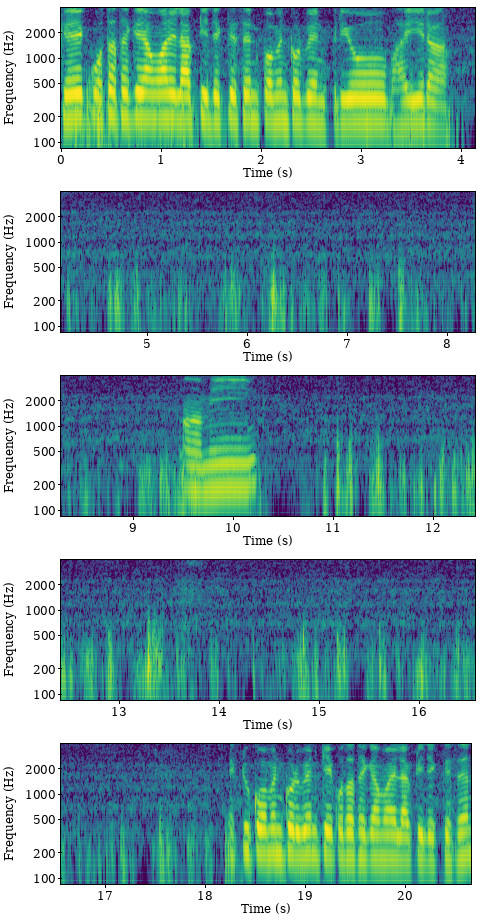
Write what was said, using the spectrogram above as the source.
কে কোথা থেকে আমার এই লাইভটি দেখতেছেন কমেন্ট করবেন, প্রিয় ভাইয়েরা। আমি একটু কমেন্ট করবেন কে কোথা থেকে আমার লাইভটি দেখতেছেন।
